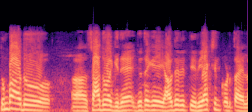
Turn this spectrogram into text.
ತುಂಬ ಅದು ಸಾಧುವಾಗಿದೆ. ಜೊತೆಗೆ ಯಾವುದೇ ರೀತಿ ರಿಯಾಕ್ಷನ್ ಕೊಡ್ತಾ ಇಲ್ಲ.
